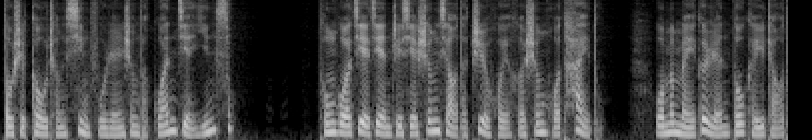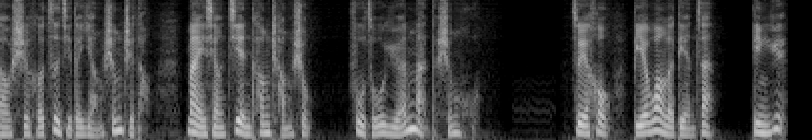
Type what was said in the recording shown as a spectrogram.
都是构成幸福人生的关键因素。通过借鉴这些生肖的智慧和生活态度，我们每个人都可以找到适合自己的养生之道，迈向健康长寿、富足圆满的生活。最后，别忘了点赞、订阅，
